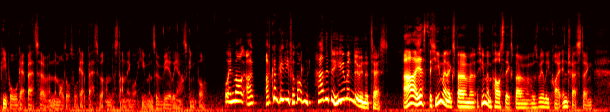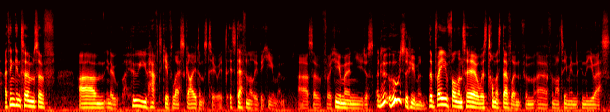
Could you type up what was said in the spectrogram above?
people will get better, and the models will get better at understanding what humans are really asking for. When Mark, I, I've completely forgotten. How did the human do in the test? Ah, yes, the human experiment, human part of the experiment was really quite interesting. I think in terms of um, you know, who you have to give less guidance to, it, it's definitely the human. Uh, so for human, you just and who who is the human? The brave volunteer was Thomas Devlin from uh, from our team in in the US,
